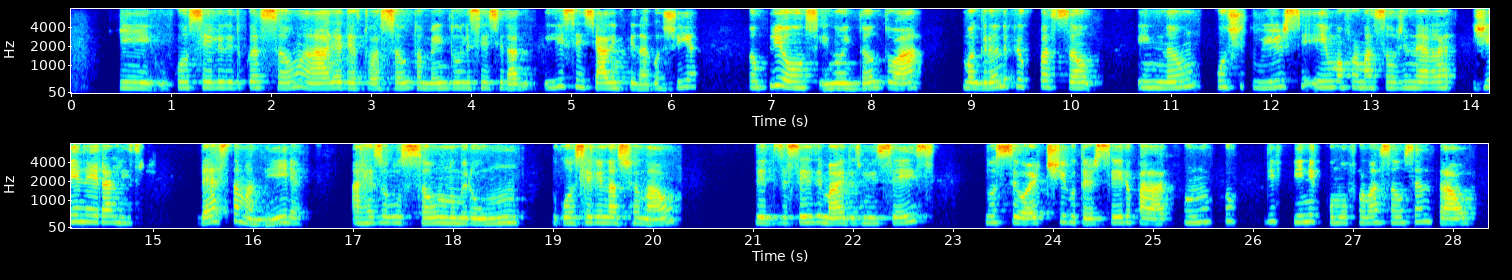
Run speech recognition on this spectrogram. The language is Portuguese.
que o Conselho de Educação, a área de atuação também do licenciado, licenciado em pedagogia, ampliou-se, no entanto, há uma grande preocupação em não constituir-se em uma formação generalista. Desta maneira, a resolução número 1 do Conselho Nacional, de 16 de maio de 2006, no seu artigo 3 parágrafo único, define como formação central.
